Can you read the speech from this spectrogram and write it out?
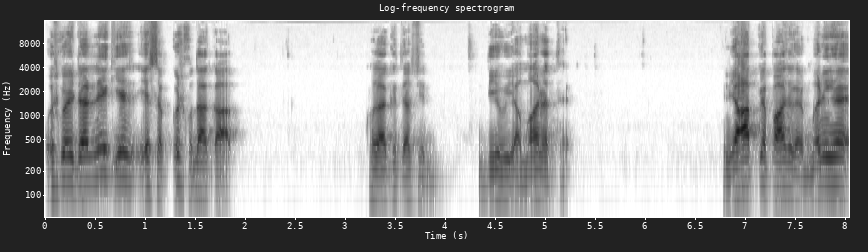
اس کو یہ ڈر نہیں کہ یہ سب کچھ خدا کا، خدا کی طرف سے دی ہوئی امانت ہے۔ یعنی آپ کے پاس اگر منی ہے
